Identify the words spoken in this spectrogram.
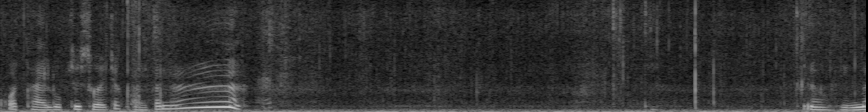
ขอถ่ายรูปสวยๆจะกหอกันนะน้องเห็นไหม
